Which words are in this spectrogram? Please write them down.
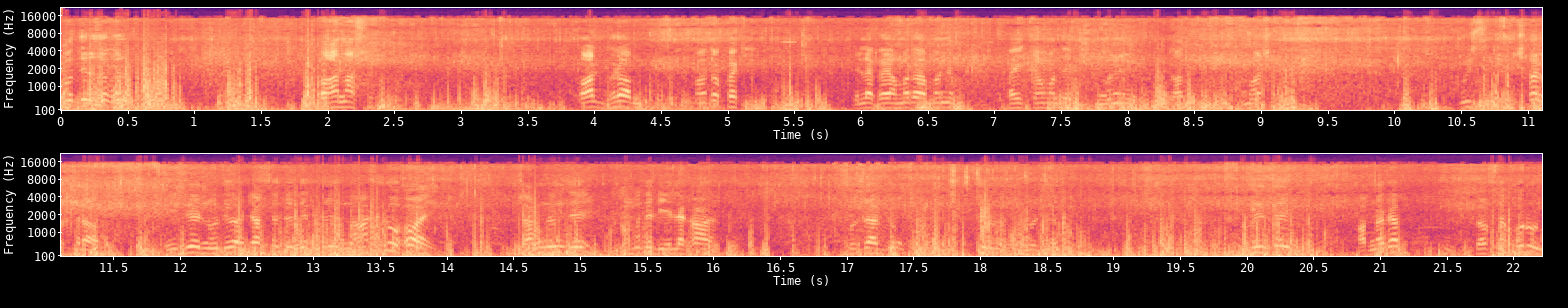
নদী এলাকায় আমরা মানে আমাদের মানে পরিস্থিতি বিশাল খারাপ। এই যে নদী যাচ্ছে যদি একটু নষ্ট হয়, জানবেন যে আমাদের এলাকা সোজা একদম চলে যাবে। আপনারা ব্যবস্থা করুন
